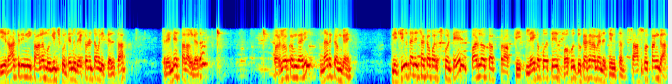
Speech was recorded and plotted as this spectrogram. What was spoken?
ఈ రాత్రి నీ కాలం ముగించుకుంటే నువ్వు ఎక్కడుంటావో నీకు తెలుసా? రెండే స్థలాలు కదా. పరలోకం కానీ నరకం కానీ నీ జీవితాన్ని చక్కపరుచుకుంటే పరలోక ప్రాప్తి లేకపోతే బహు దుఃఖకరమైన జీవితం శాశ్వతంగా.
